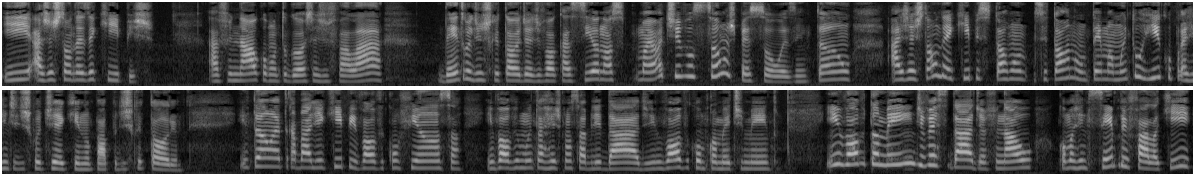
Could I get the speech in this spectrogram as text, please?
e à gestão das equipes. Afinal, como tu gostas de falar, dentro de um escritório de advocacia, o nosso maior ativo são as pessoas. Então, a gestão da equipe se torna, se torna um tema muito rico para a gente discutir aqui no Papo de Escritório. Então, é trabalho em equipe, envolve confiança, envolve muita responsabilidade, envolve comprometimento e envolve também diversidade. Afinal, como a gente sempre fala aqui,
